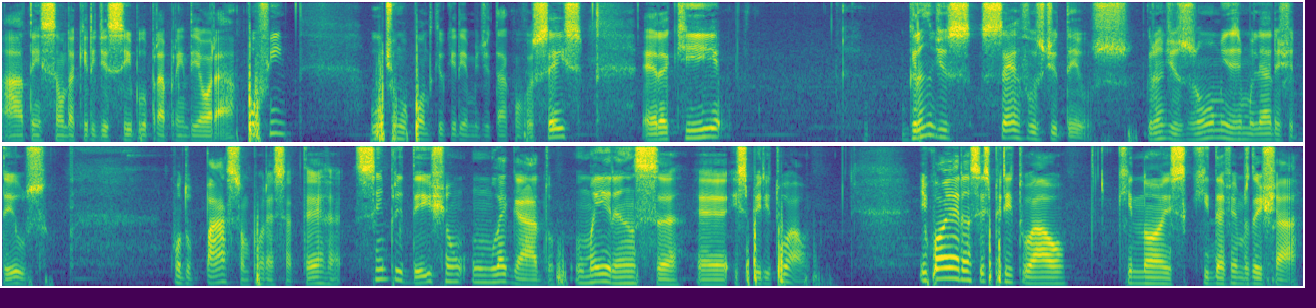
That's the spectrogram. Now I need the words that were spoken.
a atenção daquele discípulo para aprender a orar. Por fim, o último ponto que eu queria meditar com vocês era que grandes servos de Deus, grandes homens e mulheres de Deus, quando passam por essa terra, sempre deixam um legado, uma herança é, espiritual. E qual é a herança espiritual que nós que devemos deixar?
